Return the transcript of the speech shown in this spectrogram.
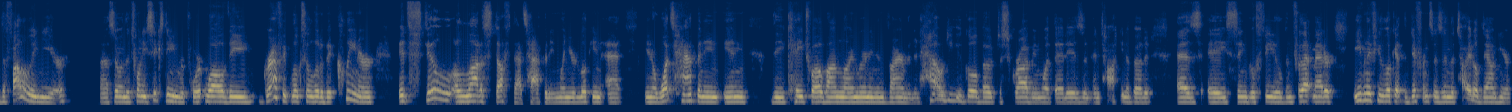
the following year, uh, so in the 2016 report, while the graphic looks a little bit cleaner, it's still a lot of stuff that's happening when you're looking at, you know, what's happening in the K-12 online learning environment and how do you go about describing what that is and, and talking about it as a single field. And for that matter, even if you look at the differences in the title down here,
